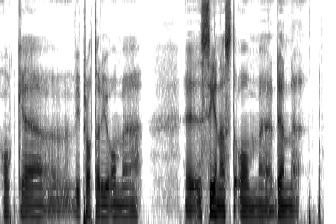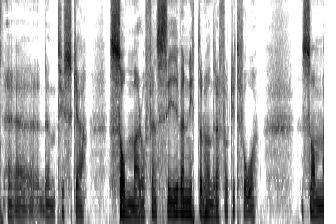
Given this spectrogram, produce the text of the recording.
Och uh, vi pratade ju om uh, senast om den, den tyska sommaroffensiven 1942 som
